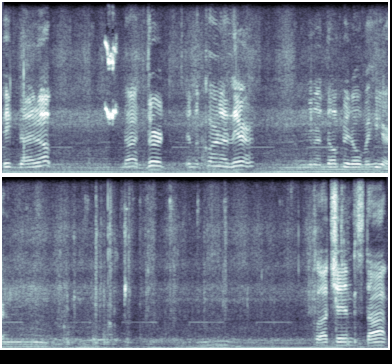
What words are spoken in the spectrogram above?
pick that up. That dirt in the corner there. I'm gonna dump it over here. Clutch in stop.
